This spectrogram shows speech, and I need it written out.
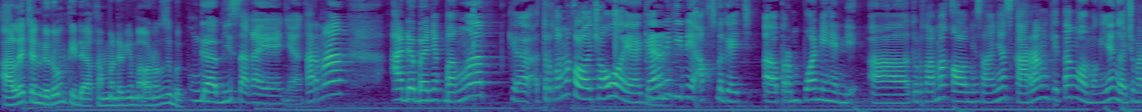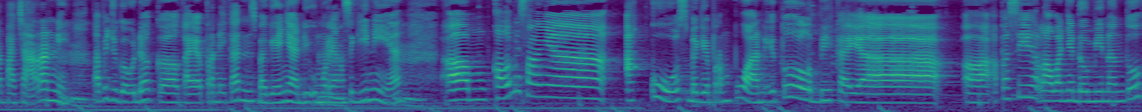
Ale cenderung tidak akan menerima orang tersebut. nggak bisa kayaknya karena ada banyak banget kayak terutama kalau cowok ya. Karena gini aku sebagai uh, perempuan nih Hendy uh, terutama kalau misalnya sekarang kita ngomongnya nggak cuma pacaran nih tapi juga udah ke kayak pernikahan dan sebagainya di umur yang segini ya. Em, kalau misalnya aku sebagai perempuan itu lebih kayak uh, apa sih lawannya dominan tuh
